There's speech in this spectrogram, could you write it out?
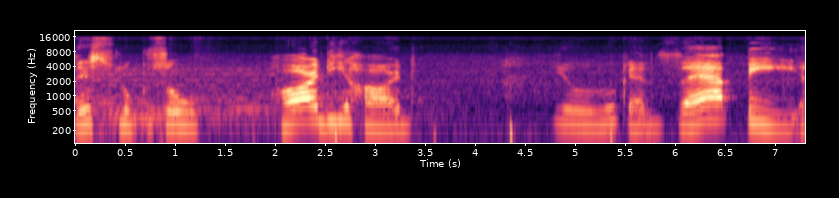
This looks so hardy hard. You look at that bee.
